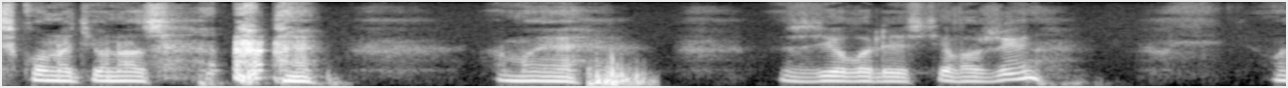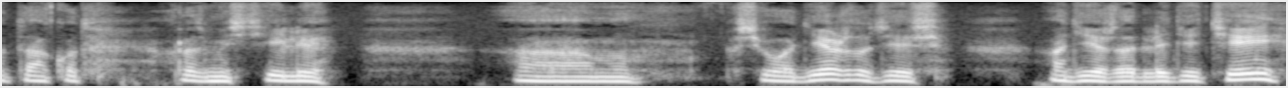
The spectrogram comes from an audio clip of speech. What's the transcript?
в комнате у нас мы сделали стеллажи. Вот так вот разместили эм, всю одежду. Здесь одежда для детей,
